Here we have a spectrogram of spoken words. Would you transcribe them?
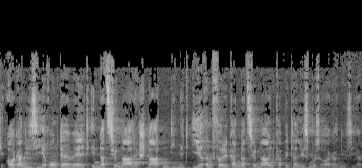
Die Organisierung der Welt in nationale Staaten, die mit ihren Völkern nationalen Kapitalismus organisieren.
